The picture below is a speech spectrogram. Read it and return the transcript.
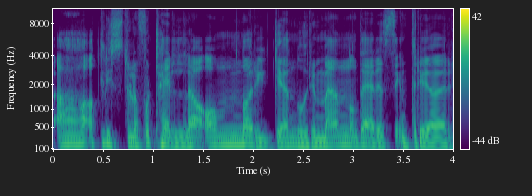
hatt lyst til å fortelle om Norge, nordmenn og deres interiør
